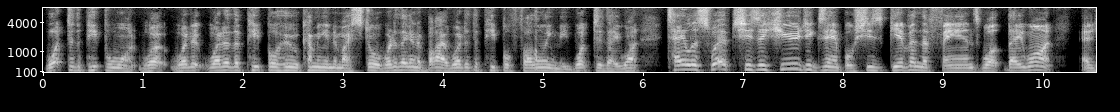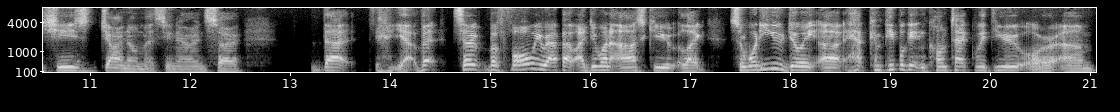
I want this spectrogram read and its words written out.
what do the people want? What what what are the people who are coming into my store? What are they going to buy? What are the people following me? What do they want? Taylor Swift, she's a huge example. She's given the fans what they want, and she's ginormous, you know. And so that yeah but so before we wrap up i do want to ask you like so what are you doing uh how, can people get in contact with you or um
